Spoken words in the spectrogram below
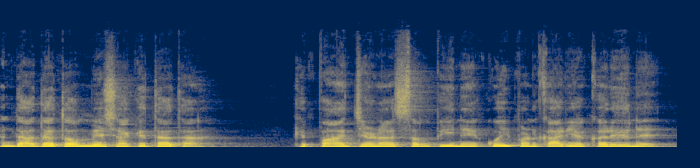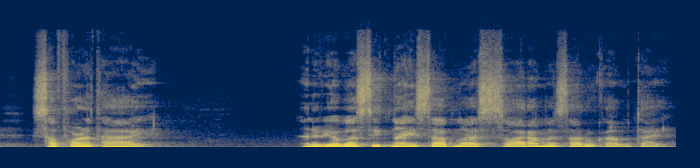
અને દાદા તો હંમેશા કહેતા હતા કે પાંચ જણા સંપીને કોઈ પણ કાર્ય કરે ને સફળ થાય. અને વ્યવસ્થિતના હિસાબમાં સારામાં સારું કામ થાય.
